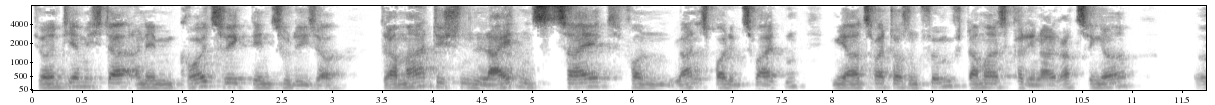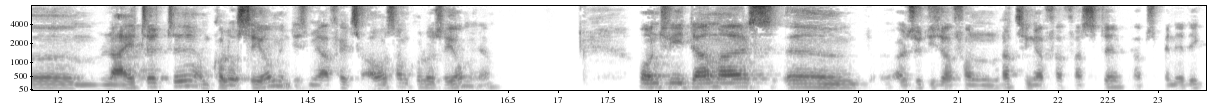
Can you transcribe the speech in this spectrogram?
Ich orientiere mich da an dem Kreuzweg, den zu dieser dramatischen Leidenszeit von Johannes Paul II. im Jahr 2005, damals Kardinal Ratzinger, äh, leitete am Kolosseum. In diesem Jahr fällt es aus am Kolosseum. Ja. Und wie damals äh, also dieser von Ratzinger verfasste, Papst Benedikt,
